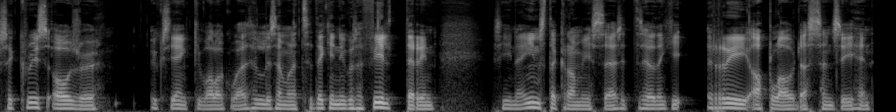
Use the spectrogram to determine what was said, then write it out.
se Chris Ozer, yksi jenkkivalokuva, ja se oli semmoinen, että se teki niin kuin se filterin siinä Instagramissa, ja sitten se jotenkin re-uploada sen siihen,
